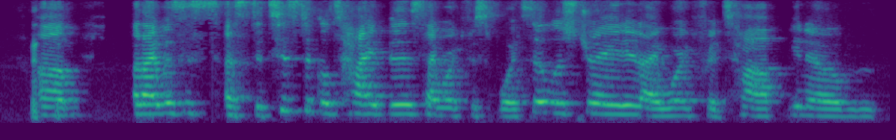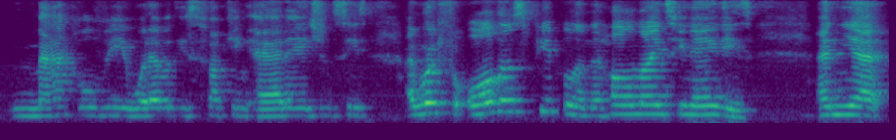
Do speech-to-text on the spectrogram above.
um, but I was a, a, statistical typist. I worked for Sports Illustrated. I worked for Top, you know, McIlvey, whatever these fucking ad agencies. I worked for all those people in the whole 1980s. And yet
